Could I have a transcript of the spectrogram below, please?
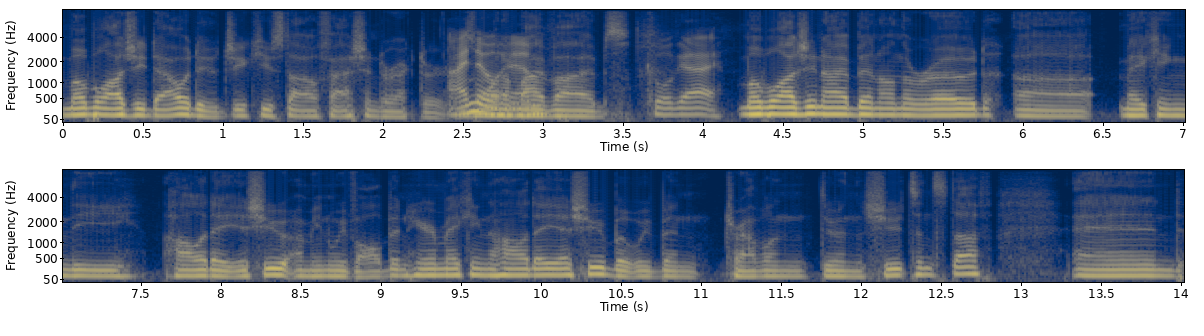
Mobolaji Dawodu, GQ style fashion director. I know one him. of my vibes. Cool guy. Mobolaji and I have been on the road uh, making the holiday issue. I mean, we've all been here making the holiday issue, but we've been traveling doing the shoots and stuff. And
